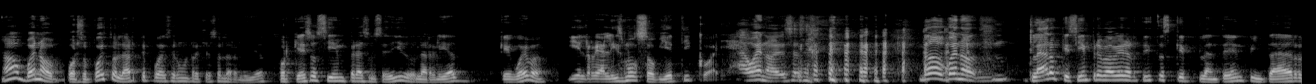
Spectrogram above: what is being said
No, bueno, por supuesto, el arte puede ser un rechazo a la realidad, porque eso siempre ha sucedido. La realidad, qué hueva. Y el realismo soviético, ay, Ah, bueno, eso es... no, bueno, claro que siempre va a haber artistas que planteen pintar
